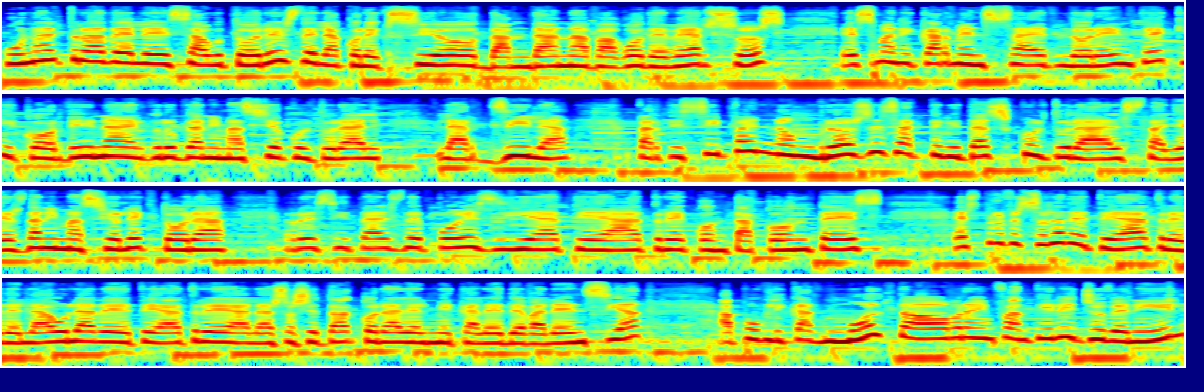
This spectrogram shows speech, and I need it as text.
Una altra de les autores de la col·lecció d'Andana Vagó de Versos és Mari Carmen Saez Lorente, qui coordina el grup d'animació cultural L'Argila, participa en nombroses activitats culturals, tallers d'animació lectora, recitals de poesia, teatre, contacontes. És professora de teatre de l'Aula de Teatre a la Societat Coral El Micalet de València. Ha publicat molta obra infantil i juvenil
